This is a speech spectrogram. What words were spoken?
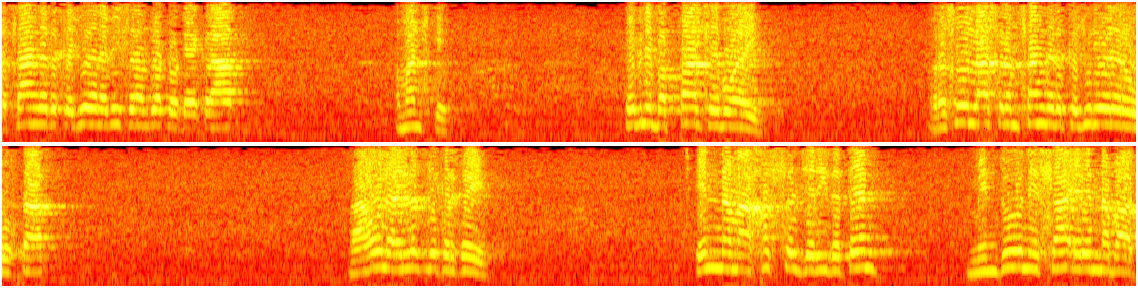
اچانګ د کجور نبی صلی الله علیه وسلم دوه ټوټه کړه امانس کې ابن بطال ته وایي رسول الله صلی الله علیه وسلم څنګه د کجوري ولې وروخته هاول علت ذکر کړي انما خص الجريدتين من دون سائر النبات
